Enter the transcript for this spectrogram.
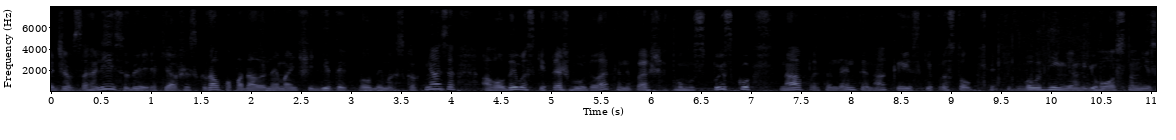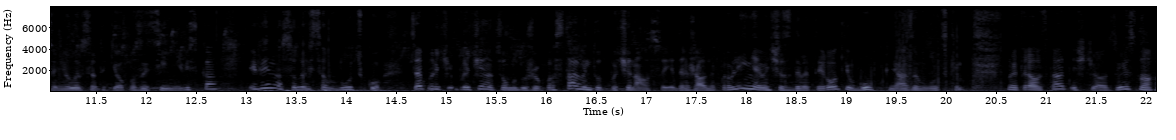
адже взагалі сюди, як я вже сказав, попадали найменші діти Володимирського князя, а Володимирський теж був далеко не перший в тому списку на претенденти на Київський престол. Володіння його основні зайняли все таки опозиційні війська, і він оселився в Луцьку. Це причина цьому дуже проста. Він тут починав своє державне правління. Він ще з 9 років був князем Луцьким. Ну і треба сказати, що звісно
